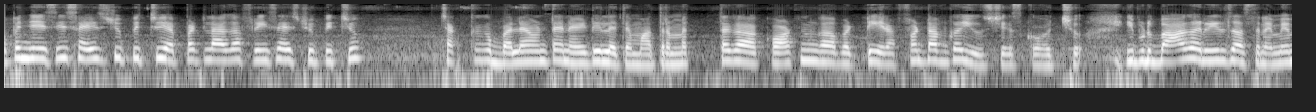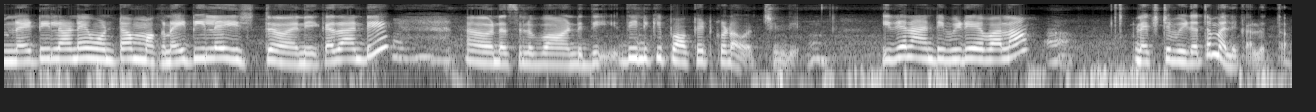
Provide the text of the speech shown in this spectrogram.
ఓపెన్ చేసి సైజ్ చూపించు ఎప్పటిలాగా ఫ్రీ సైజ్ చూపించు. చక్కగా భలే ఉంటాయి నైటీలు అయితే మాత్రం. మెత్తగా కాటన్ కాబట్టి రఫ్ అండ్ టఫ్గా యూజ్ చేసుకోవచ్చు. ఇప్పుడు బాగా రీల్స్ వస్తున్నాయి. మేము నైటీలోనే ఉంటాం. మాకు నైటీలే ఇష్టం అని. కదా ఆంటీ? అవును అసలు బాగుంది దీ- దీనికి పాకెట్ కూడా వచ్చింది. ఇదే లాంటి వీడియో ఇవాళ? నెక్స్ట్ వీడియోతో మళ్ళీ కలుద్దాం.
